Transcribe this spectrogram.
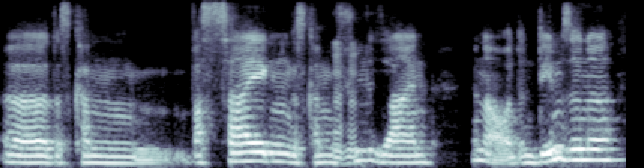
äh, das kann was zeigen, das kann ein mhm. Gefühl sein. Genau. Und in dem Sinne,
